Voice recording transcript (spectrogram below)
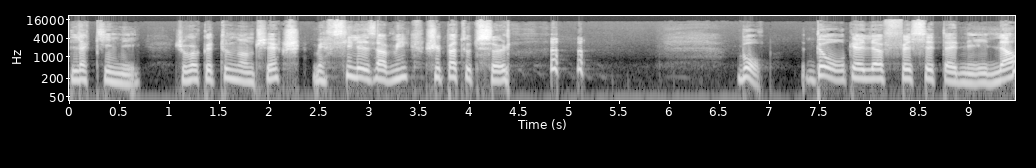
la kiné. Je vois que tout le monde cherche. Merci les amis, je suis pas toute seule. bon, donc elle a fait cette année-là,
